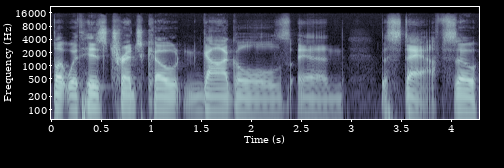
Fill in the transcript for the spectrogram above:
but with his trench coat and goggles and the staff. So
